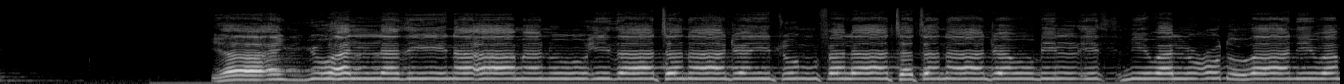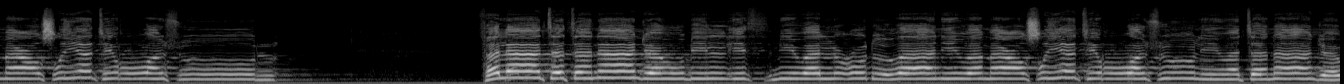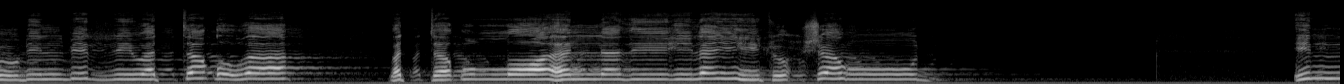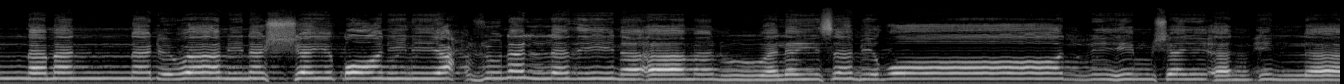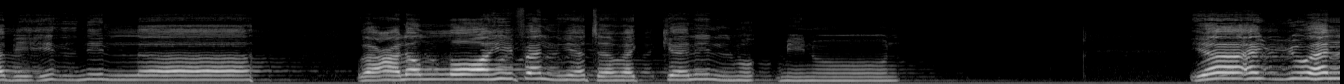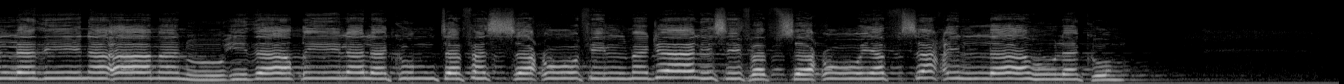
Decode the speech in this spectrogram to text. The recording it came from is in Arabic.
يا أيها الذين آمنوا إذا تناجيتم فلا تتناجوا بالإثم والعدوان ومعصية الرسول. فلا تتناجوا بالإثم والعدوان ومعصية الرسول وتناجوا بالبر والتقوى. واتقوا الله الذي إليه تحشرون. إنما النجوى من الشيطان ليحزن الذين آمنوا وليس بضارهم شيئا إلا بإذن الله. وعلى الله فليتوكل المؤمنون. يا أيها الذين آمنوا إذا قيل لكم تفسحوا في المجالس فافسحوا يفسح الله لكم.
